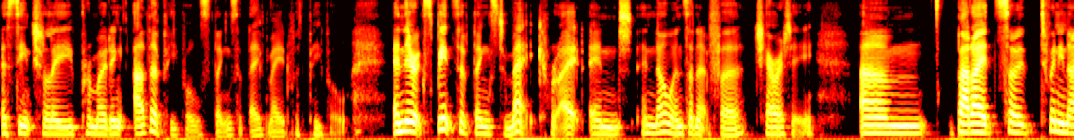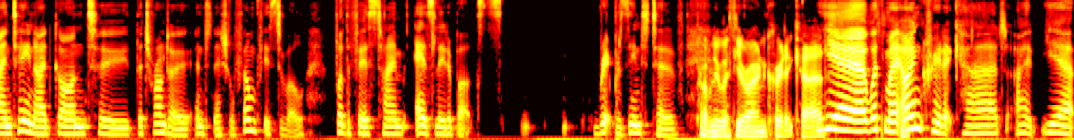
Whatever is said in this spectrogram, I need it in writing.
essentially promoting other people's things that they've made with people. And they're expensive things to make, right? And and no one's in it for charity. Um, but I so 2019 I'd gone to the Toronto International Film Festival for the first time as Letterboxd's representative. Probably with your own credit card. Yeah, with my own credit card. I yeah,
